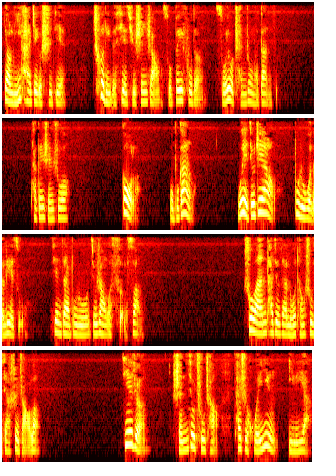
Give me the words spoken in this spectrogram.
要离开这个世界，彻底的卸去身上所背负的所有沉重的担子。他跟神说：“够了，我不干了，我也就这样了，不如我的列祖。现在不如就让我死了算了。”说完，他就在罗藤树下睡着了。接着，神就出场，开始回应以利亚。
